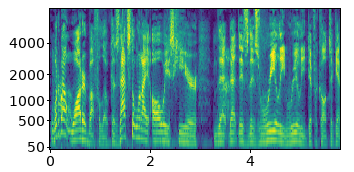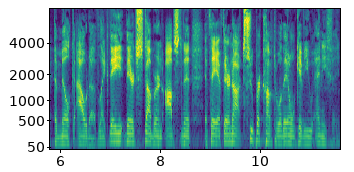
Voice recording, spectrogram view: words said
What about water buffalo? Because that's the one I always hear that that is is really really difficult to get the milk out of. Like they they're stubborn, obstinate. If they if they're not super comfortable, they don't give you anything.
